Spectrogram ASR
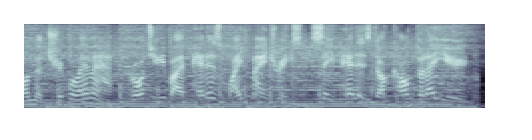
on the Triple M app. Brought to you by Petters Weight Matrix. See petters.com.au.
